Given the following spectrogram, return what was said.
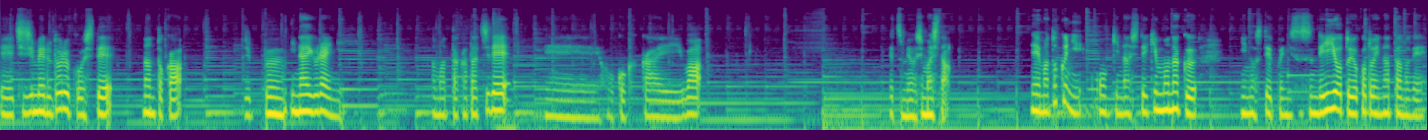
えー、縮める努力をして、なんとか10分以内ぐらいに溜まった形で、えー、報告会は説明をしました。で、まあ、特に大きな指摘もなく、次のステップに進んでいいよということになったので、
